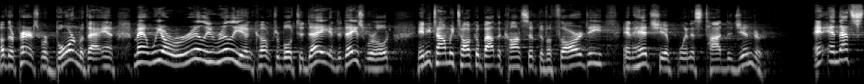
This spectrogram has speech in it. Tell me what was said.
of their parents. We're born with that. And man, we are really, really uncomfortable today in today's world anytime we talk about the concept of authority and headship when it's tied to gender. And, and that's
